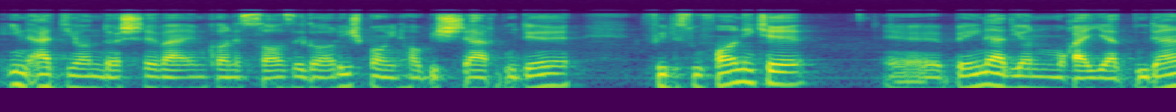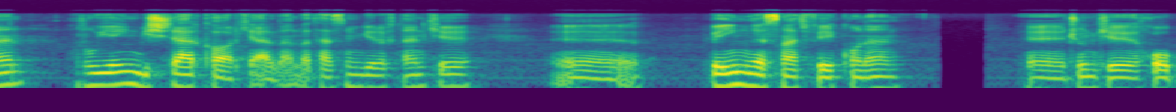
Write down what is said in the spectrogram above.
این ادیان داشته و امکان سازگاریش با اینها بیشتر بوده فیلسوفانی که به این ادیان مقید بودن روی این بیشتر کار کردن و تصمیم گرفتن که به این قسمت فکر کنن چون که خب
